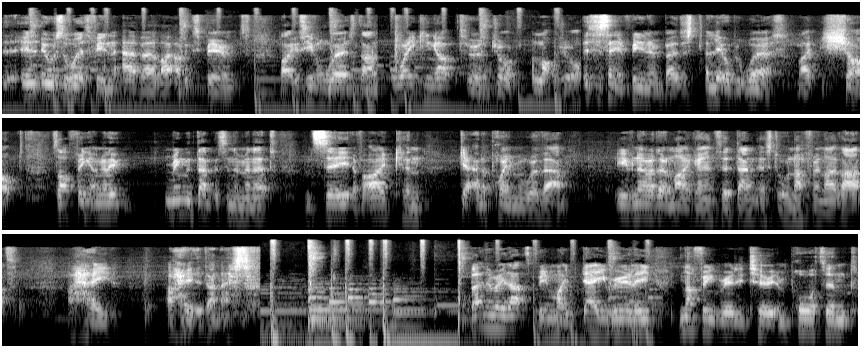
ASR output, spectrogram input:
it, it, was the worst feeling ever like I've experienced. Like it's even worse than waking up to a jaw, a locked jaw. It's the same feeling, but just a little bit worse, like sharp. So I think I'm gonna ring the dentist in a minute and see if I can get an appointment with them. Even though I don't like going to the dentist or nothing like that, I hate, I hate the dentist. But anyway, that's been my day really. Nothing really too important.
